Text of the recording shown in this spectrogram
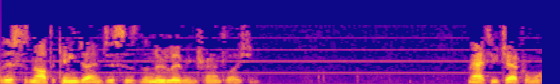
Now, this is not the King James, this is the New Living Translation. Matthew chapter 1.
